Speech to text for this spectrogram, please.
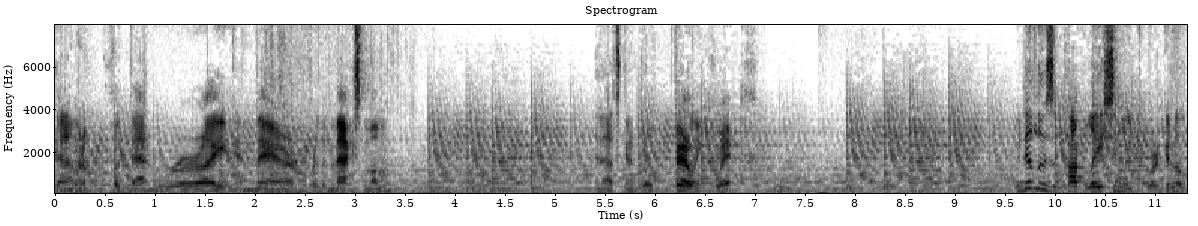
Then I'm gonna put that right in there for the maximum and that's going to go fairly quick. We did lose a population. We, we're gonna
